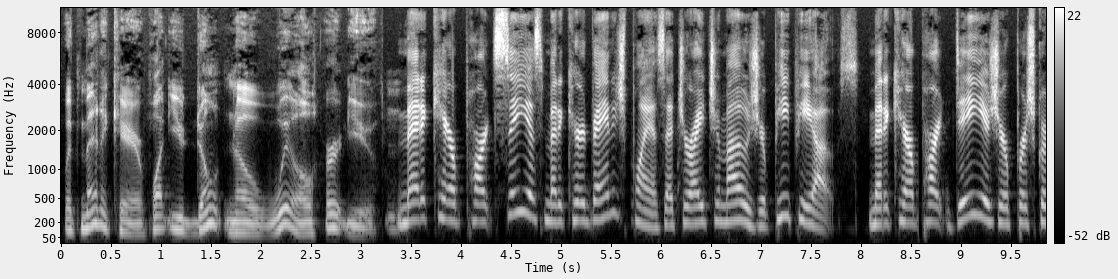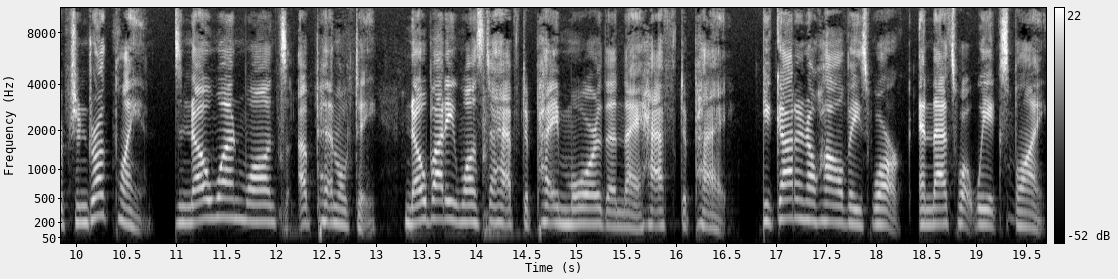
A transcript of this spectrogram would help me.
with Medicare, what you don't know will hurt you. Medicare Part C is Medicare Advantage plans. That's your HMOs, your PPOs. Medicare Part D is your prescription drug plan. No one wants a penalty. Nobody wants to have to pay more than they have to pay. You got to know how all these work, and that's what we explain.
